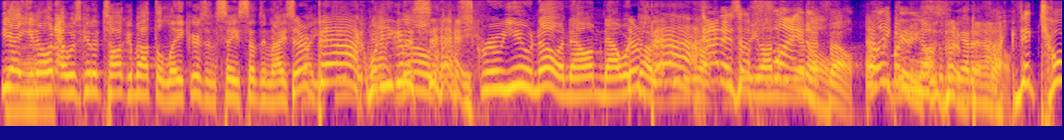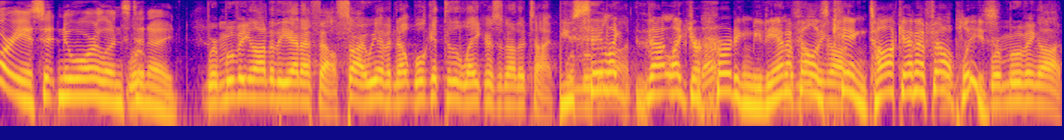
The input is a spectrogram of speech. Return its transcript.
Yeah, you know what? I was going to talk about the Lakers and say something nice. They're about your team, back. What are you gonna no, no, say? screw you. No, and now I'm now we're They're done. back. We're moving on- That is a moving the final. NFL. Everybody Moving on knows the they're NFL. back. Victorious at New Orleans tonight. We're moving on to the NFL. Sorry, we have a no, we'll get to the Lakers another time. You We're say like on. that like you're No, hurting me. The NFL is moving on. king. Talk NFL, please. We're moving on.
